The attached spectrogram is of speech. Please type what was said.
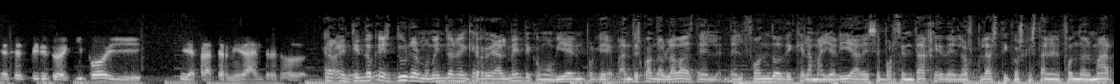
ese espíritu de equipo y, y de fraternidad entre todos. Claro, entiendo que es duro el momento en el que realmente, como bien, porque antes cuando hablabas del, del, fondo, de que la mayoría de ese porcentaje de los plásticos que están en el fondo del mar,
